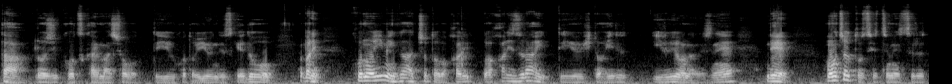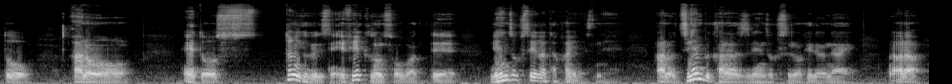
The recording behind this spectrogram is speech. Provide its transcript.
たロジックを使いましょうっていうことを言うんですけど、やっぱりこの意味がちょっとわかり、わかりづらいっていう人はいる、いるようなんですね。で、もうちょっと説明すると、あの、えっ、と、とにかくですね、FX の相場って連続性が高いんですね。あの、全部必ず連続するわけではない。だから、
